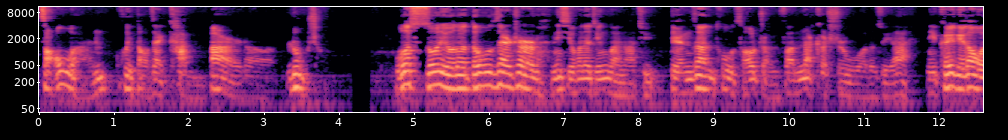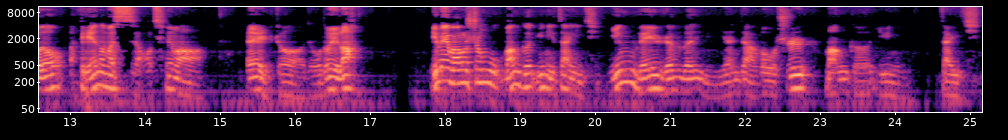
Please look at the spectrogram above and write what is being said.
早晚会倒在砍二的路上。我所有的都在这儿了，你喜欢的尽管拿去点赞、吐槽、转发，那可是我的最爱。你可以给到我的哦，别那么小气嘛。哎，这就对了。因为网络生物，芒格与你在一起；因为人文语言架构师，芒格与你在一起。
